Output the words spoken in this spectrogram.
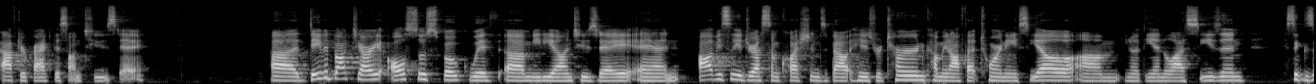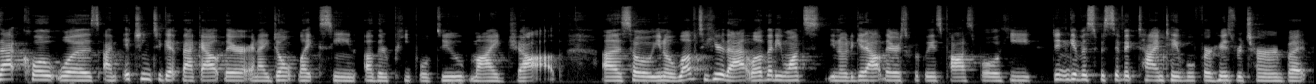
after practice on Tuesday. Uh, David Bakhtiari also spoke with uh, media on Tuesday and obviously addressed some questions about his return coming off that torn ACL, um, you know, at the end of last season. His exact quote was, I'm itching to get back out there and I don't like seeing other people do my job. Uh, so, you know, love to hear that. Love that he wants, you know, to get out there as quickly as possible. He didn't give a specific timetable for his return, but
